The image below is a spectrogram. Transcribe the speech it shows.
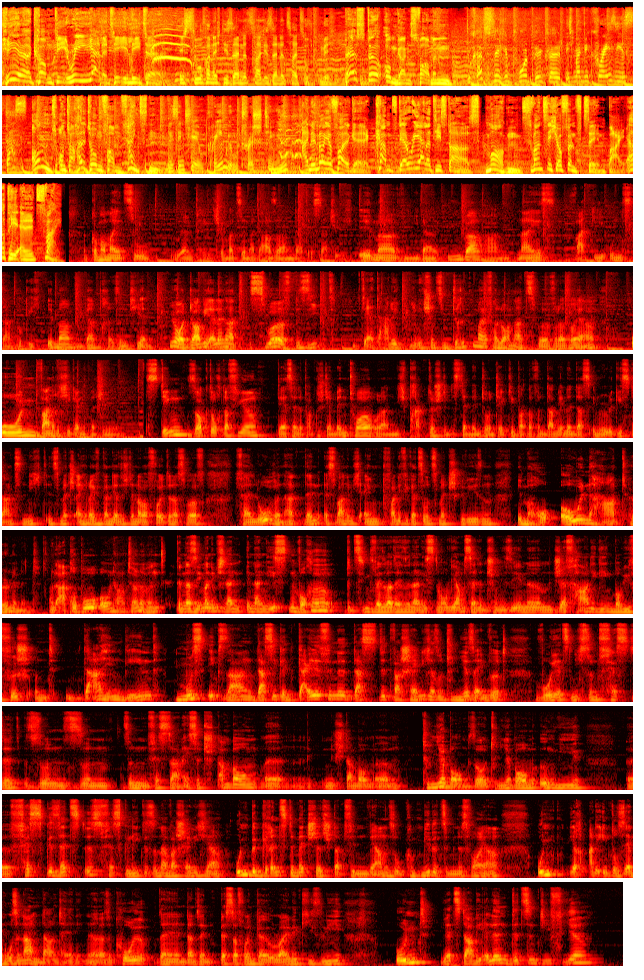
Hier kommt die Reality Elite. Ich suche nicht die Sendezeit, die Sendezeit sucht mich. Beste Umgangsformen. Du kannst dich im Pool pinkeln. Ich meine, wie crazy ist das? Und Unterhaltung vom Feinsten. Wir sind hier im Premium Trash TV. Eine neue Folge Kampf der Reality Stars. Morgen 20.15 Uhr bei RTL 2. Dann kommen wir mal zu Rampage. Und was soll man da sagen? Das ist natürlich immer wieder überragend nice was die uns da wirklich immer wieder präsentieren. Ja, Darby Allen hat Swerve besiegt, der dadurch, ich, schon zum dritten Mal verloren hat, Swerve oder so, ja. Und war ein richtig geiles Match. Sting sorgt auch dafür, der ist ja praktisch der Mentor, oder nicht praktisch, das ist der Mentor und Take Team Partner von Darby Allen, dass eben Ricky Starks nicht ins Match eingreifen kann, der sich dann aber freute, dass Swerve verloren hat, denn es war nämlich ein Qualifikationsmatch gewesen im Owen Heart Tournament. Und apropos Owen Heart Tournament, denn da sehen wir nämlich in der, in der nächsten Woche, beziehungsweise was heißt in der nächsten Woche, wir haben es ja denn schon gesehen, ähm, Jeff Hardy gegen Bobby Fish und dahingehend muss ich sagen, dass ich es geil finde, dass das wahrscheinlich ja so ein Turnier sein wird, wo jetzt nicht so ein festes, so ein, so ein, so ein fester, heißt es Stammbaum, äh, nicht Stammbaum, ähm, Turnierbaum, so Turnierbaum irgendwie äh, festgesetzt ist, festgelegt ist, sondern wahrscheinlich ja unbegrenzte Matches stattfinden werden, so kommt mir das zumindest vor, ja. Und gerade eben doch sehr große Namen daran teilnehmen. Ne? Also Cole, dann, dann sein bester Freund Kyle O'Reilly, Keith Lee und jetzt Darby Allen, das sind die vier,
